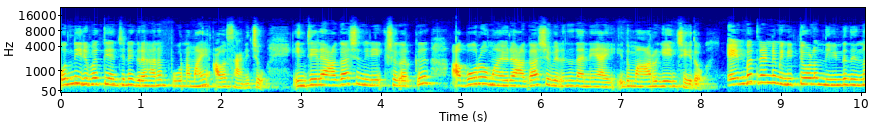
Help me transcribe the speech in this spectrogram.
ഒന്ന് ഇരുപത്തിയഞ്ചിന് ഗ്രഹണം പൂർണമായി അവസാനിച്ചു. ഇന്ത്യയിലെ ആകാശ നിരീക്ഷകർക്ക് അപൂർവമായ ഒരു ആകാശ വിരുന്ന് തന്നെയായി എന്തായി ഇത് മാറുകയും ചെയ്തു. എൺപത്തിരണ്ട് മിനിറ്റോളം നീണ്ടു നിന്ന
